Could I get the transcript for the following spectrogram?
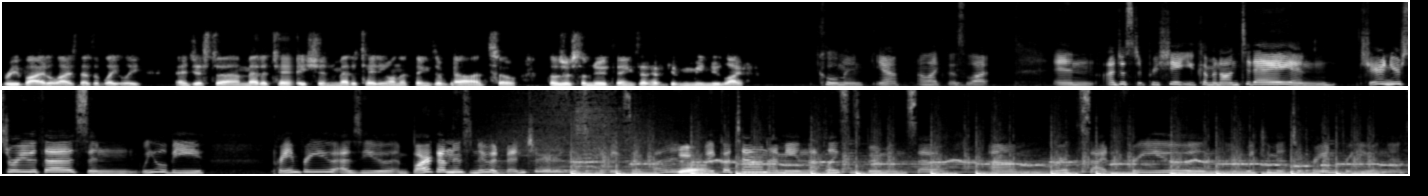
revitalized as of lately, and just uh, meditation, meditating on the things of God. So those are some new things that have given me new life. Cool, man. Yeah, I like this a lot. And I just appreciate you coming on today and sharing your story with us. And we will be praying for you as you embark on this new adventure. This is going to be so fun. Yeah. Waco Town, I mean, that place is booming. So um, we're excited for you, and, and we commit to praying for you in this.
